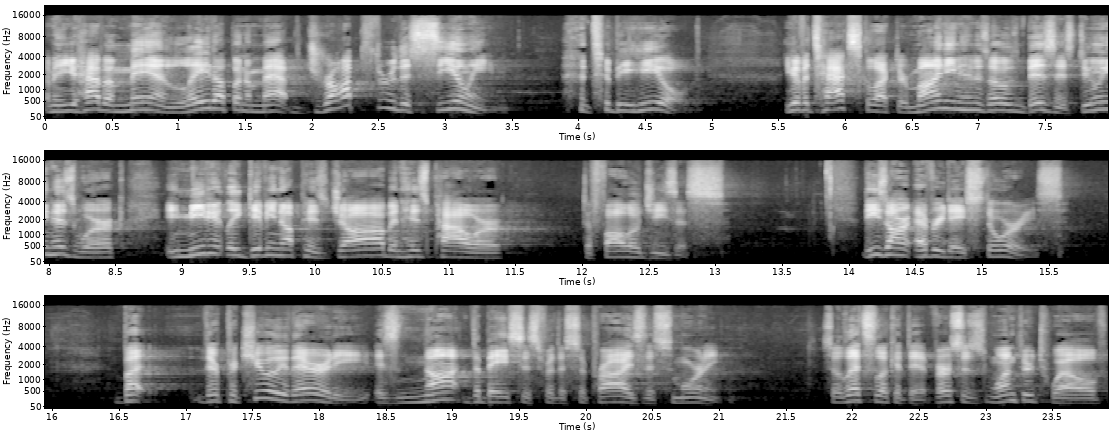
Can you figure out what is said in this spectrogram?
I mean, you have a man laid up on a map, dropped through the ceiling to be healed. You have a tax collector minding his own business, doing his work, immediately giving up his job and his power to follow Jesus. These aren't everyday stories, but their peculiarity is not the basis for the surprise this morning. So let's look at that. Verses 1 through 12.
